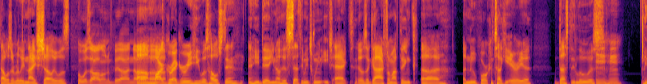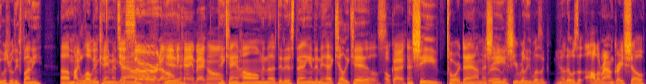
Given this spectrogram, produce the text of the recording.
that was a really nice show. It was who was all on the bill? I know. uh, uh, Mark Gregory, he was hosting, and he did, you know, his sets in between each act. It was a guy from, I think, uh, a Newport, Kentucky area, Dusty Lewis. mhm. He was really funny. Uh, Mike Logan came in Yes, town. sir. The homie came back home. He came home and uh, did his thing, and then they had Kelly Kells. okay. And she tore it down, and Really? she she really was a you know there was an all around great show.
